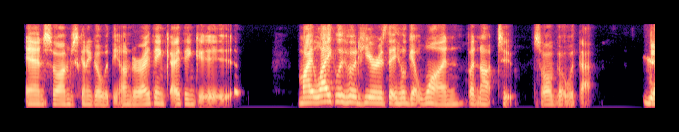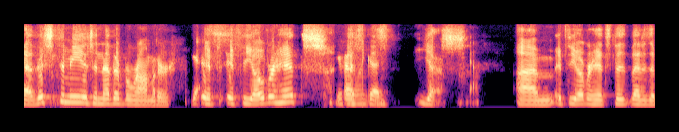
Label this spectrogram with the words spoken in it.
and so I'm just going to go with the under. I think I think uh, my likelihood here is that he'll get one, but not two, so I'll go with that. Yeah, this to me is another barometer. Yes. If if the over hits, You're as- feeling good. Yes. Um, if the over hits, th- that is a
